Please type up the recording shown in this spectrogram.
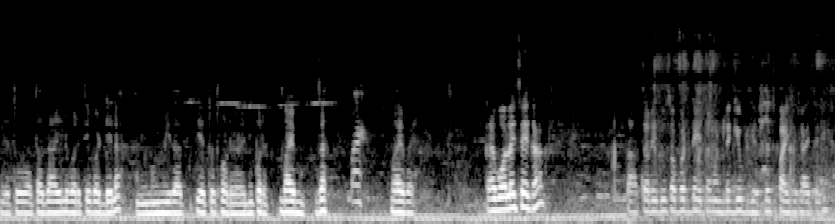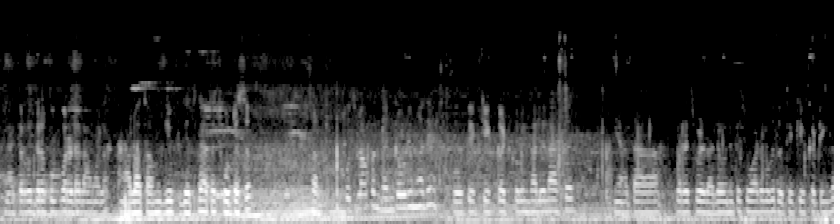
म्हणजे तो आता जाईल वरती बड्डेला आणि मग मी जात येतो थोड्या वेळाने परत. बाय मग. जा. बाय बाय बाय काय बोलायचं आहे का? तर आता रिदूचा बड्डे आहे तर म्हटलं गिफ्ट घेतलंच पाहिजे काहीतरी. नाहीतर रुद्र खूप वरडलं आम्हाला. आलो आता आम्ही गिफ्ट घेतलं आता छोटंसं. चल. पोचलो आपण धनकवडीमध्ये. हो ते केक कट करून झालेला असेल. मी आता बरेच वेळ झाले आणि तशी वाट बघत होते केक कटिंगला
